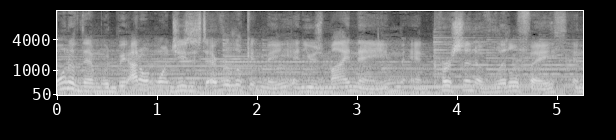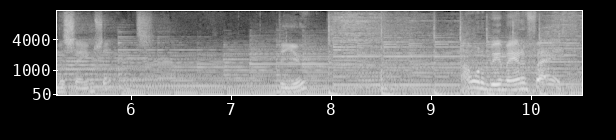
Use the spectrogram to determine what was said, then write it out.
One of them would be I don't want Jesus to ever look at me and use my name and person of little faith in the same sentence. Do you? I want to be a man of faith.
